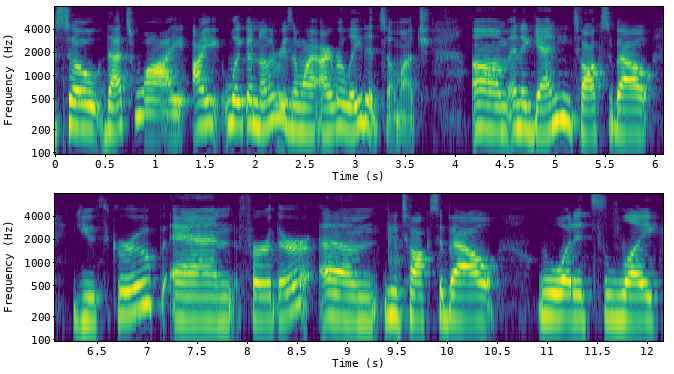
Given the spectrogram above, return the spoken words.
so that's why I like another reason why I related so much. Um, and again, he talks about youth group and further, um, he talks about what it's like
